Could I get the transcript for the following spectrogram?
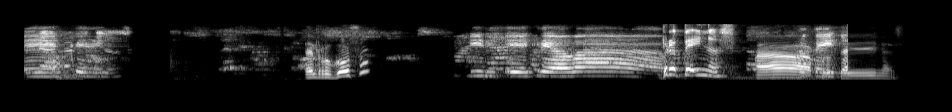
Eh, que ¿El rugoso? y, eh, creaba Proteínas. Ah, Proteínas. proteínas.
